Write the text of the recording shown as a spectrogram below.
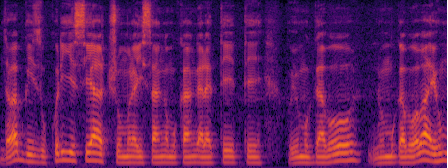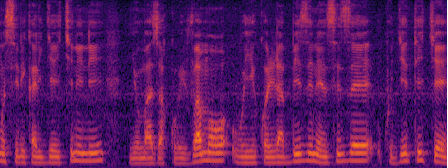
ndababwiza ukuri iyi si yacu murayisanga mu kangaratete uyu mugabo ni umugabo wabayeho umusirikare igihe kinini nyuma aza kubivamo ubu yikorera bizinesi ze ku giti cye.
